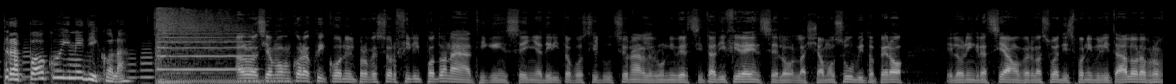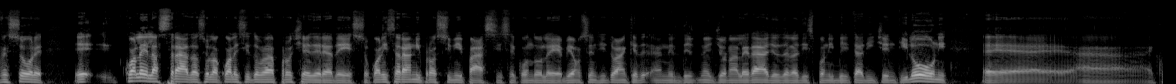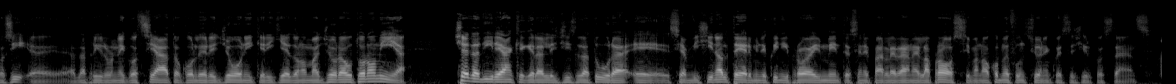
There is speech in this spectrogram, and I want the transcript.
tra poco in edicola. Allora, siamo ancora qui con il professor Filippo Donati che insegna diritto costituzionale all'Università di Firenze, lo lasciamo subito però e lo ringraziamo per la sua disponibilità. Allora, professore, eh, qual è la strada sulla quale si dovrà procedere adesso? Quali saranno i prossimi passi secondo lei? Abbiamo sentito anche nel, nel giornale radio della disponibilità di Gentiloni eh, a, così, eh, ad aprire un negoziato con le regioni che richiedono maggiore autonomia. C'è da dire anche che la legislatura è, si avvicina al termine, quindi probabilmente se ne parlerà nella prossima. No? Come funziona in queste circostanze?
